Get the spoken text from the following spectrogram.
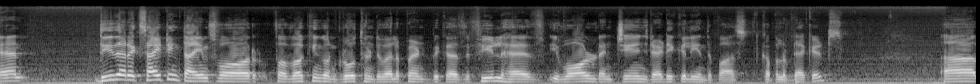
And these are exciting times for, for working on growth and development because the field has evolved and changed radically in the past couple of decades. Uh,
